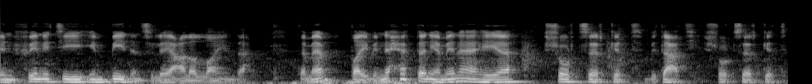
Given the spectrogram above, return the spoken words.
infinity impedance اللي هي على ال line ده. تمام؟ طيب الناحية الثانية منها هي short circuit بتاعتي. short circuit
